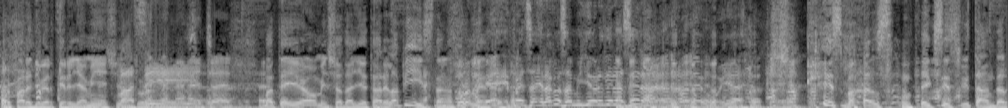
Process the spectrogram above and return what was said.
per fare divertire gli amici. Ma naturalmente. sì. Eh, certo. Mattei e Omic ad allietare la pista, E naturalmente. pensa, è la cosa migliore della serata, fate voi, eh. Chris Barnes dei Six Feet Under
